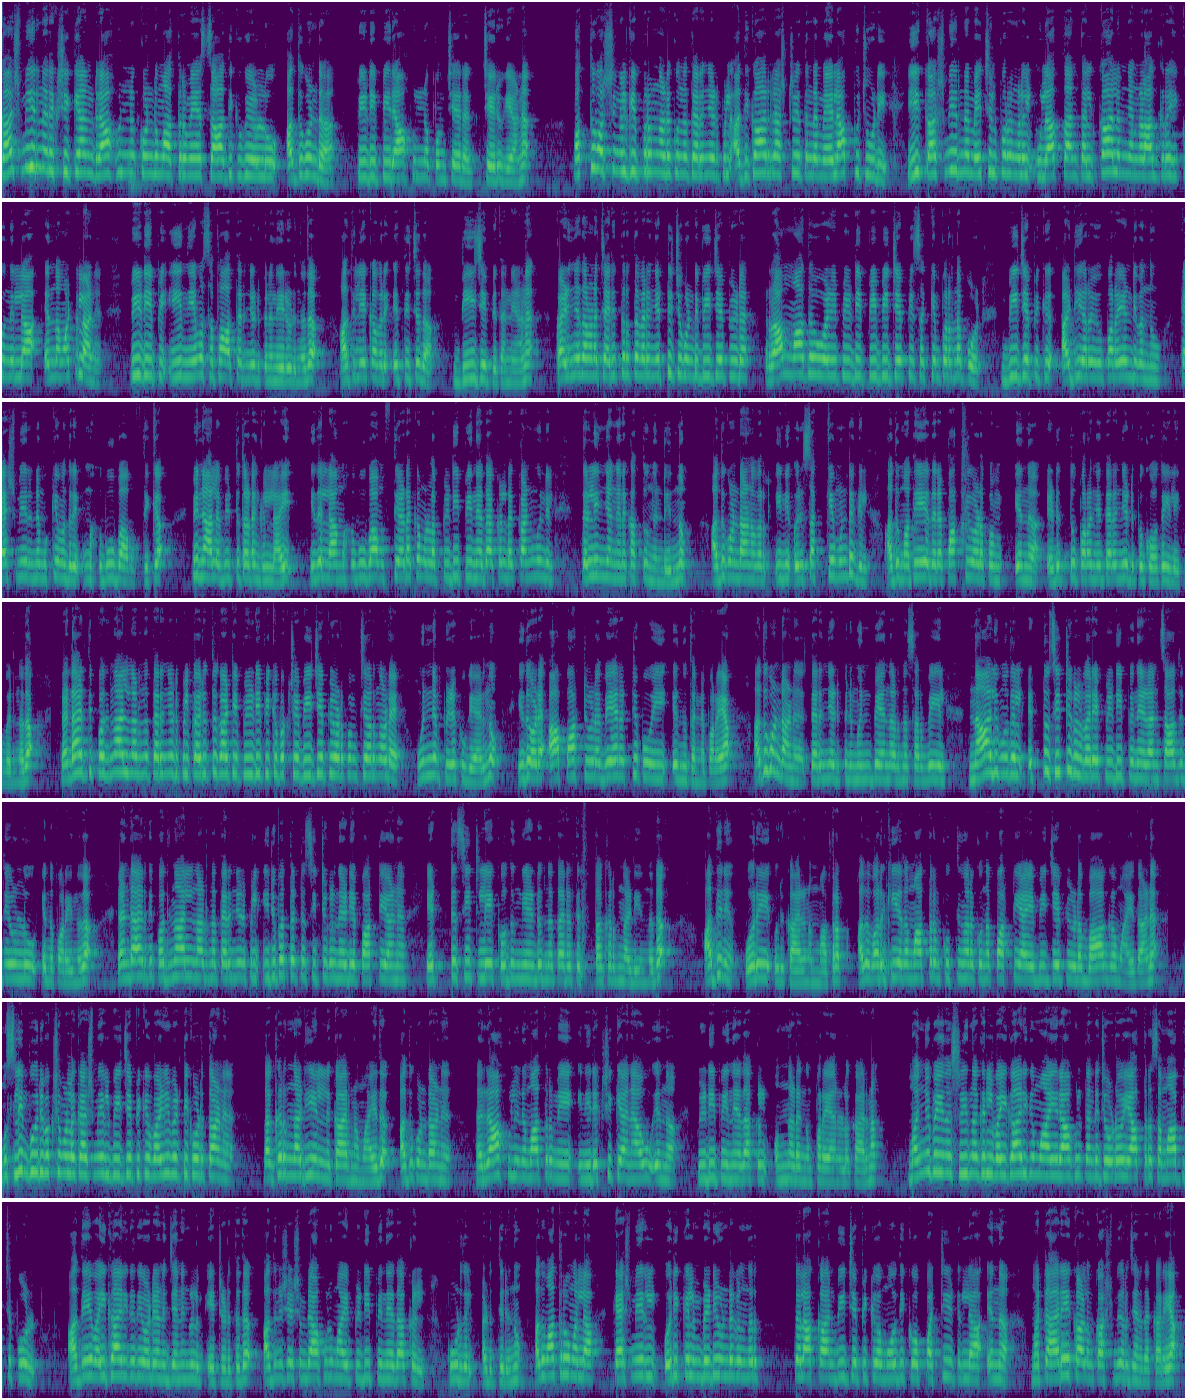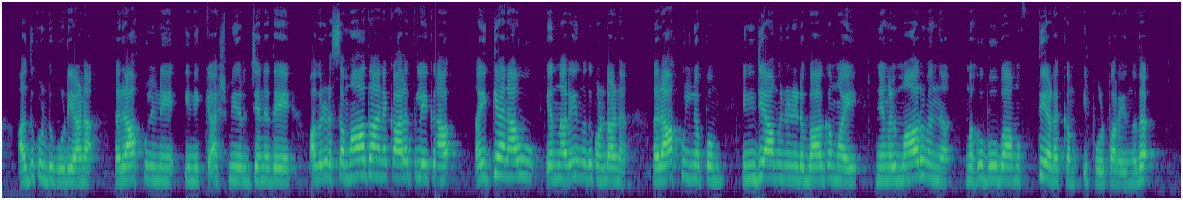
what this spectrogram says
കാശ്മീരിനെ രക്ഷിക്കാൻ രാഹുലിനെ കൊണ്ട് മാത്രമേ സാധിക്കുകയുള്ളൂ. അതുകൊണ്ട് പി ഡി പി രാഹുലിനൊപ്പം ചേര ചേരുകയാണ്. പത്ത് വർഷങ്ങൾക്ക് ഇപ്പുറം നടക്കുന്ന തെരഞ്ഞെടുപ്പിൽ അധികാര രാഷ്ട്രീയത്തിന്റെ മേലാപ്പു ചൂടി ഈ കാശ്മീരിന്റെ മേച്ചിൽപ്പുറങ്ങളിൽ ഉലാത്താൻ തൽക്കാലം ഞങ്ങൾ ആഗ്രഹിക്കുന്നില്ല എന്ന മട്ടിലാണ് പി ഡി പി ഈ നിയമസഭാ തെരഞ്ഞെടുപ്പിനെ നേരിടുന്നത്. അതിലേക്ക് അവർ എത്തിച്ചത് ബി ജെ പി തന്നെയാണ്. കഴിഞ്ഞ തവണ ചരിത്രത്തെ വരെ ഞെട്ടിച്ചുകൊണ്ട് ബി ജെ പിയുടെ റാം മാധവ് വഴി P D P B J P സഖ്യം പിറന്നപ്പോൾ ബി ജെ പിക്ക് അടിയറവ് പറയേണ്ടി വന്നു. കാശ്മീരിന്റെ മുഖ്യമന്ത്രി മെഹബൂബ മുഫ്തിക്ക്. പിന്നാലെ വിട്ടുതടങ്കലിലായി. ഇതെല്ലാം മെഹബൂബ മുഫ്തി അടക്കമുള്ള പി ഡി പി നേതാക്കളുടെ കൺമുന്നിൽ തെളിഞ്ഞങ്ങനെ കത്തുന്നുണ്ട് ഇന്നും. അതുകൊണ്ടാണ് അവർ ഇനി ഒരു സഖ്യമുണ്ടെങ്കിൽ അത് മതേതര പാർട്ടിയോടൊപ്പം എന്ന് എടുത്തു പറഞ്ഞ് തെരഞ്ഞെടുപ്പ് ഗോതയിലേക്ക് വരുന്നത്. രണ്ടായിരത്തി പതിനാലിൽ നടന്ന തെരഞ്ഞെടുപ്പിൽ കരുത്തു കാട്ടിയ പി ഡി പിക്ക് പക്ഷേ ബി ജെ പിയോടൊപ്പം ചേർന്നോടെ ഉന്നം പിഴക്കുകയായിരുന്നു. ഇതോടെ ആ പാർട്ടിയുടെ വേരറ്റുപോയി എന്ന് തന്നെ പറയാം. അതുകൊണ്ടാണ് തെരഞ്ഞെടുപ്പിന് മുൻപേ നടന്ന സർവേയിൽ നാല് മുതൽ എട്ട് സീറ്റുകൾ വരെ പി ഡി പി നേടാൻ സാധ്യതയുള്ളൂ എന്ന് പറയുന്നത്. രണ്ടായിരത്തി പതിനാലിൽ നടന്ന തെരഞ്ഞെടുപ്പിൽ ഇരുപത്തെട്ട് സീറ്റുകൾ നേടിയ പാർട്ടിയാണ് എട്ട് സീറ്റിലേക്ക് ഒതുങ്ങേണ്ടുന്ന തരത്തിൽ തകർന്നടിയുന്നത്. അതിന് ഒരേ ഒരു കാരണം മാത്രം. അത് വർഗീയത മാത്രം കുത്തി നിറക്കുന്ന പാർട്ടിയായ ബി ജെ പിയുടെ ഭാഗമായതാണ്. മുസ്ലിം ഭൂരിപക്ഷമുള്ള കാശ്മീരിൽ ബി ജെ പിക്ക് വഴിവെട്ടിക്കൊടുത്താണ് തകർന്നടിയലിന് കാരണമായത്. അതുകൊണ്ടാണ് രാഹുലിന് മാത്രമേ ഇനി രക്ഷിക്കാനാവൂ എന്ന് പി ഡി പി നേതാക്കൾ ഒന്നടങ്കം പറയാനുള്ള കാരണം. മഞ്ഞു പെയ്യുന്ന ശ്രീനഗറിൽ വൈകാരികമായി രാഹുൽ തന്റെ ജോഡോ യാത്ര സമാപിച്ചപ്പോൾ അതേ വൈകാരികതയോടെയാണ് ജനങ്ങളും ഏറ്റെടുത്തത്. അതിനുശേഷം രാഹുലുമായി പി ഡി പി നേതാക്കൾ കൂടുതൽ അടുത്തിരുന്നു. അതുമാത്രവുമല്ല കാശ്മീരിൽ ഒരിക്കലും വെടിയുണ്ടകൾ നിർത്തലാക്കാൻ ബി ജെ പിക്കോ മോദിക്കോ പറ്റിയിട്ടില്ല എന്ന് മറ്റാരേക്കാളും കാശ്മീർ ജനതക്കറിയാം. അതുകൊണ്ടുകൂടിയാണ് രാഹുലിനെ ഇനി കാശ്മീർ ജനതയെ അവരുടെ സമാധാന കാലത്തിലേക്ക് നയിക്കാനാവൂ എന്നറിയുന്നത് കൊണ്ടാണ് രാഹുലിനൊപ്പം ഇന്ത്യ മുന്നണിയുടെ ഭാഗമായി ഞങ്ങൾ മാറുമെന്ന് മെഹബൂബ മുഫ്തി അടക്കം ഇപ്പോൾ പറയുന്നത്.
